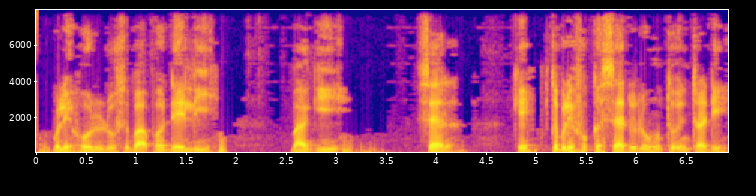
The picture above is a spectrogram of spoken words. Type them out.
boleh hold dulu sebab apa? Daily bagi sell. Okey kita boleh fokus sell dulu untuk intraday.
